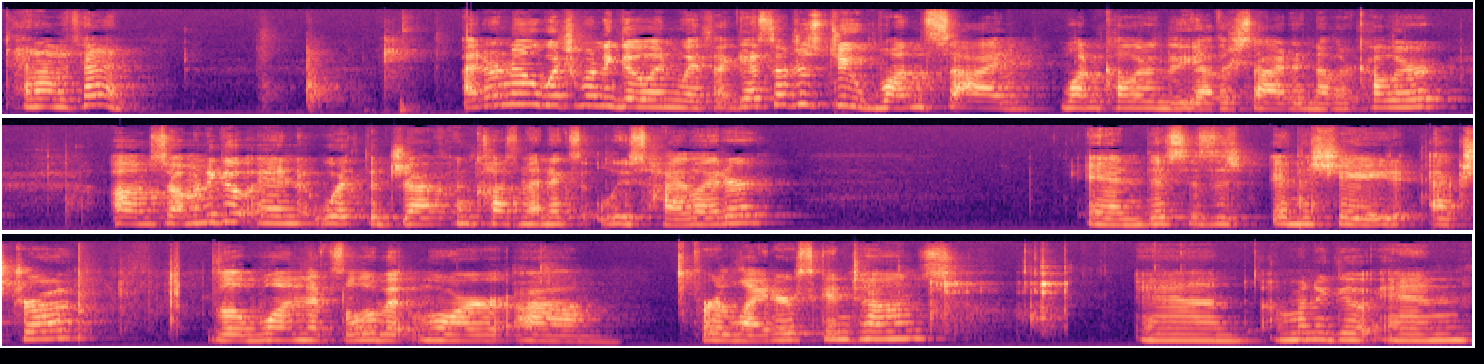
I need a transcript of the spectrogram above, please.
10 out of 10. I don't know which one to go in with. I guess I'll just do one side, one color, and the other side, another color. Um, so I'm going to go in with the Jaclyn Cosmetics Loose Highlighter. And this is in the shade Extra. The one that's a little bit more um, for lighter skin tones. And I'm gonna go in.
